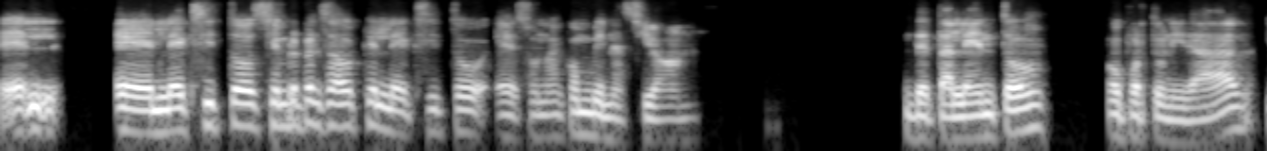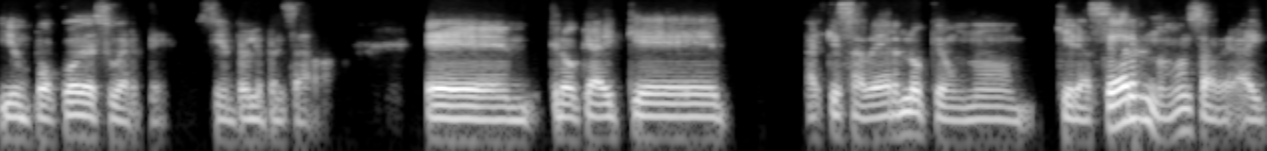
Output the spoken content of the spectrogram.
El, el éxito, siempre he pensado que el éxito es una combinación de talento, oportunidad y un poco de suerte. Siempre lo he pensado. Eh, creo que hay que hay que saber lo que uno quiere hacer, ¿no? Sabe, hay,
